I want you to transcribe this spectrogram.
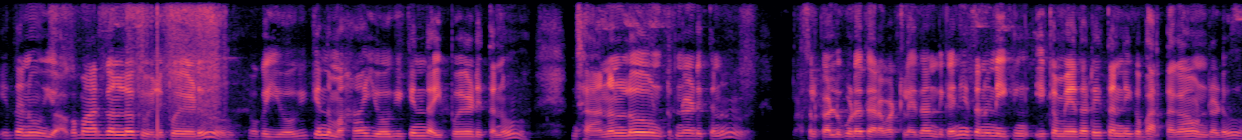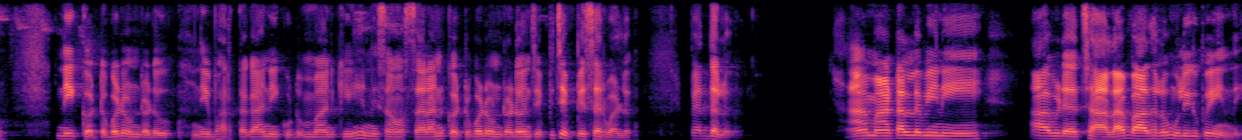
ఇతను యోగ మార్గంలోకి వెళ్ళిపోయాడు. ఒక యోగి కింద మహాయోగి కింద అయిపోయాడు ఇతను. ధ్యానంలో ఉంటున్నాడు ఇతను. అసలు కళ్ళు కూడా తెరవట్లేదు. అందుకని ఇతను నీకు ఇక మీదట ఇతను నీకు భర్తగా ఉండడు. నీకు కట్టుబడి ఉండడు. నీ భర్తగా నీ కుటుంబానికి నీ సంవత్సరానికి కట్టుబడి ఉండడు అని చెప్పి చెప్పేశారు వాళ్ళు పెద్దలు. ఆ మాటల్లో విని ఆవిడ చాలా బాధలో మునిగిపోయింది.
